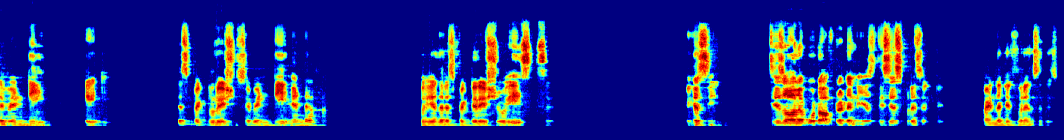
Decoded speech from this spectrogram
70, 80. Respect to ratio 70 and 100. So here the respect ratio is Let us see. This is all about after 10 years. This is present. Find the difference in this.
